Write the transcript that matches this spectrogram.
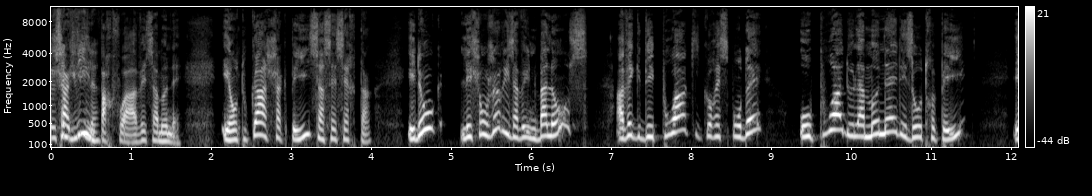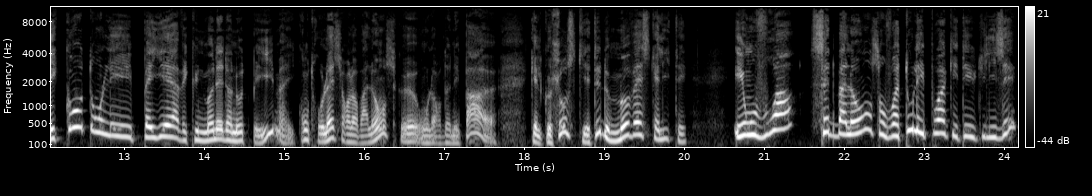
chaque, chaque, ville, parfois avait sa monnaie. Et en tout cas, chaque pays, ça c'est certain. Et donc, les changeurs, ils avaient une balance avec des poids qui correspondaient au poids de la monnaie des autres pays. Et quand on les payait avec une monnaie d'un autre pays, ben, ils contrôlaient sur leur balance qu'on ne leur donnait pas euh, quelque chose qui était de mauvaise qualité. Et on voit cette balance, on voit tous les poids qui étaient utilisés,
